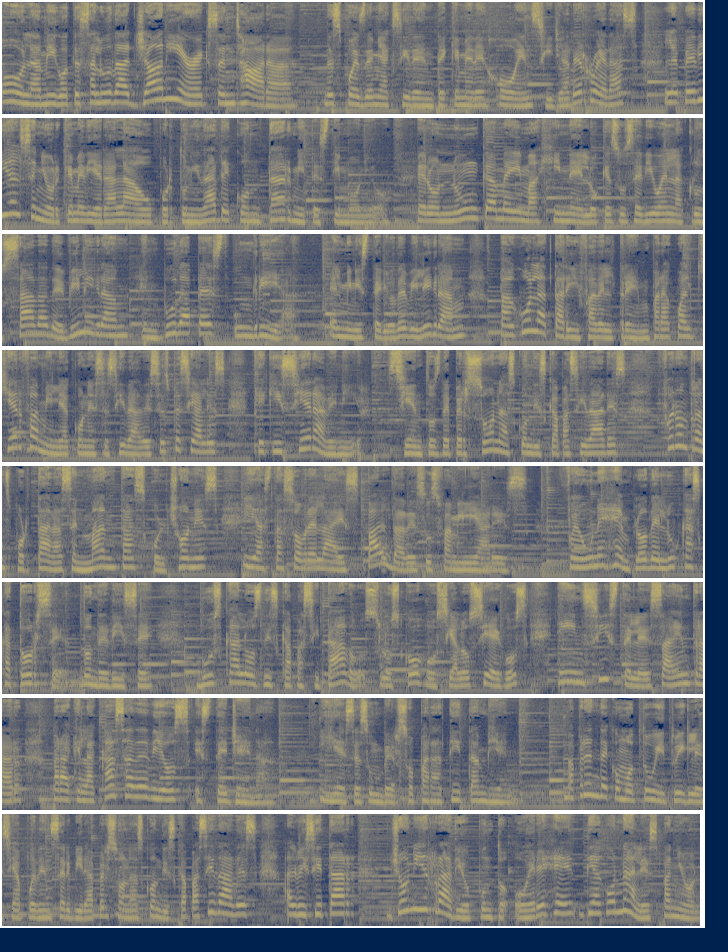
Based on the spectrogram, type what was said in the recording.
Hola amigo, te saluda Johnny Erickson Tara. Después de mi accidente que me dejó en silla de ruedas, le pedí al Señor que me diera la oportunidad de contar mi testimonio, pero nunca me imaginé lo que sucedió en la cruzada de Billy Graham en Budapest, Hungría. El ministerio de Billy Graham pagó la tarifa del tren para cualquier familia con necesidades especiales que quisiera venir. Cientos de personas con discapacidades fueron transportadas en mantas, colchones y hasta sobre la espalda de sus familiares. Fue un ejemplo de Lucas 14, donde dice, busca a los discapacitados, los cojos y a los ciegos e insísteles a entrar para que la casa de Dios esté llena. Y ese es un verso para ti también. Aprende cómo tú y tu iglesia pueden servir a personas con discapacidades al visitar johnnyradio.org diagonal español.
